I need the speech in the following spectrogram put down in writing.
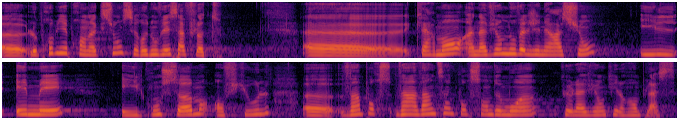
Euh, le premier plan d'action, c'est renouveler sa flotte. Euh, clairement, un avion de nouvelle génération, il émet et il consomme en fuel 20, 20 à 25% de moins que l'avion qu'il remplace.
